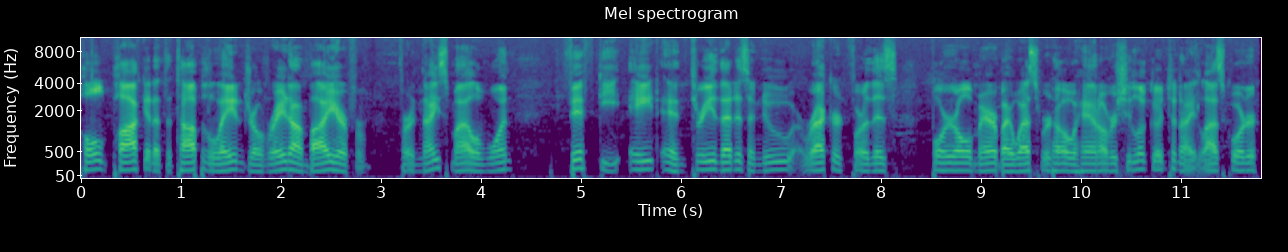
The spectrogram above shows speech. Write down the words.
pulled pocket at the top of the lane, and drove right on by here for, for a nice mile of 158 and 3. That is a new record for this four-year-old mare by Westward Ho Hanover. She looked good tonight. Last quarter,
